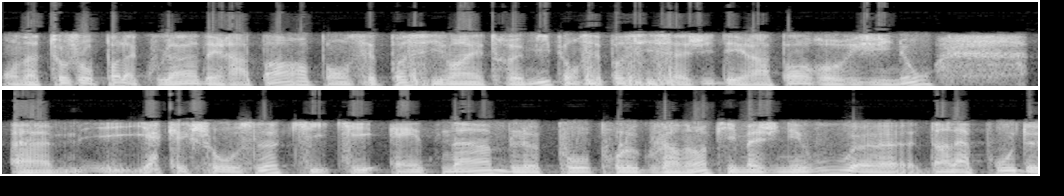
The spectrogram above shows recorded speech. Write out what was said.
on n'a toujours pas la couleur des rapports, puis on ne sait pas s'ils vont être remis, puis on ne sait pas s'il s'agit des rapports originaux. Euh, il y a quelque chose là qui, qui est intenable pour, pour le gouvernement. Puis imaginez-vous euh, dans la peau de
